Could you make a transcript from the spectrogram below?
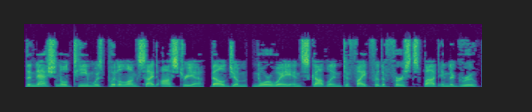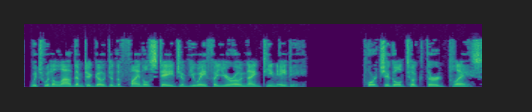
The national team was put alongside Austria, Belgium, Norway and Scotland to fight for the first spot in the group, which would allow them to go to the final stage of UEFA Euro 1980. Portugal took third place.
